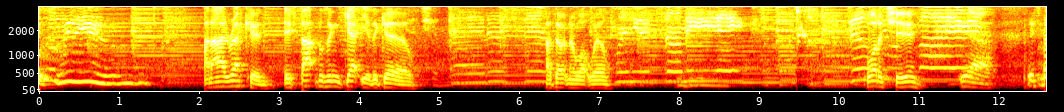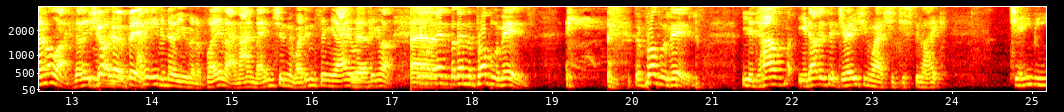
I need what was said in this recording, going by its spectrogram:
in. And I reckon if that doesn't get you the girl, I don't know what will. When your tummy aches. What a tune. Yeah. It's mental that because I didn't, You gotta even know, go big. I didn't even know you were going to play that, and I mentioned the wedding singer. I always Yeah. think that. Yeah, but Um, then but then the problem is, the problem is, you'd have you'd have a situation where she'd just be like, Jamie,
